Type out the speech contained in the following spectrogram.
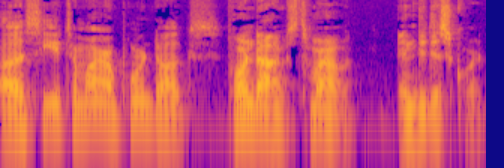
uh, see you tomorrow, porn dogs. Porn dogs tomorrow in the Discord.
